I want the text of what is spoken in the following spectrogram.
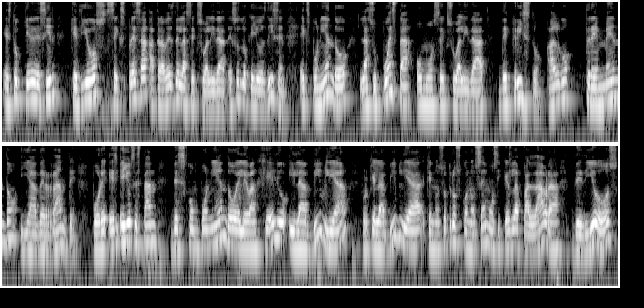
Esto quiere decir que Dios se expresa a través de la sexualidad. Eso es lo que ellos dicen, exponiendo la supuesta homosexualidad de Cristo, algo tremendo y aberrante. Por e, ellos están descomponiendo el evangelio y la Biblia, porque la Biblia que nosotros conocemos y que es la palabra de Dios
